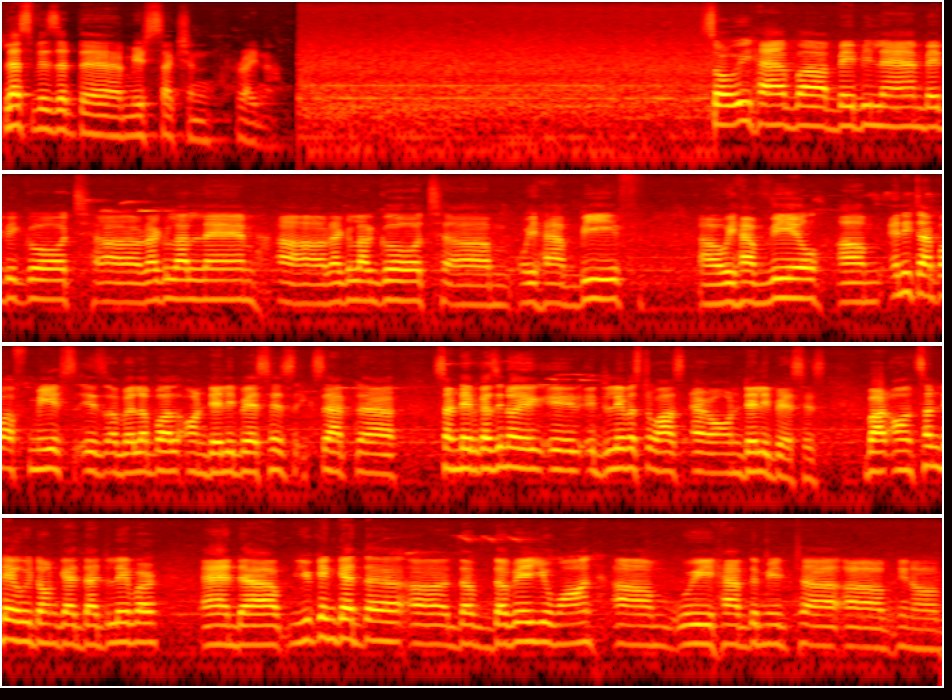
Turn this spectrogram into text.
Let's visit the meat section right now. So we have uh, baby lamb, baby goat, uh, regular lamb, uh, regular goat. Um, we have beef. Uh, we have veal. Um, any type of meats is available on daily basis except uh, Sunday because you know it, it, delivers to us uh, on daily basis. But on Sunday we don't get that deliver, and you can get the, the the way you want. Um, we have the meat. You know,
